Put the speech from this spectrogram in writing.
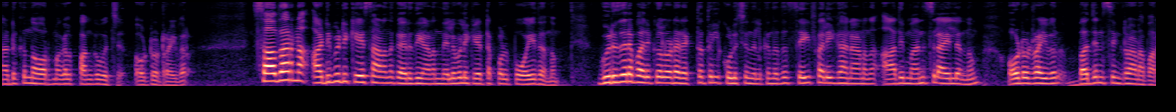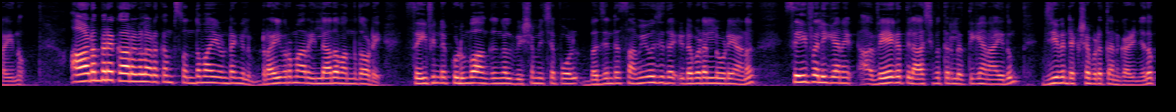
നടുക്കുന്ന ഓർമ്മകൾ പങ്കുവച്ച് ഓട്ടോ ഡ്രൈവർ. സാധാരണ അടിപിടി കേസാണെന്ന് കരുതിയാണ് നിലവിളി കേട്ടപ്പോൾ പോയതെന്നും ഗുരുതര പരിക്കുകളോടെ രക്തത്തിൽ കുളിച്ചു നിൽക്കുന്നത് സെയ്ഫ് അലിഖാനാണെന്ന് ആദ്യം മനസ്സിലായില്ലെന്നും ഓട്ടോ ഡ്രൈവർ ഭജൻ സിംഗ് റാണ പറയുന്നു. ആഡംബര കാറുകളടക്കം സ്വന്തമായി ഉണ്ടെങ്കിലും ഡ്രൈവർമാർ ഇല്ലാതെ വന്നതോടെ സെയ്ഫിന്റെ കുടുംബാംഗങ്ങൾ വിഷമിച്ചപ്പോൾ ബജന്റെ സംയോജിത ഇടപെടലിലൂടെയാണ് സെയ്ഫ് അലിഖാനെ വേഗത്തിൽ ആശുപത്രിയിൽ എത്തിക്കാനായതും ജീവൻ രക്ഷപ്പെടുത്താൻ കഴിഞ്ഞതും.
